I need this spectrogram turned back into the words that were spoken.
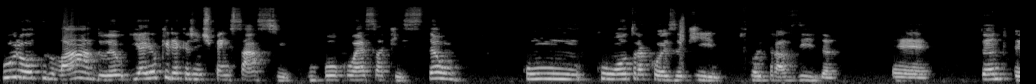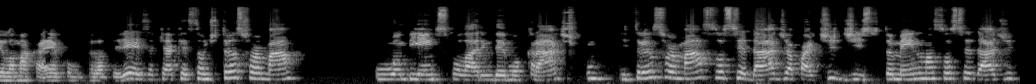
por outro lado, eu, e aí eu queria que a gente pensasse um pouco essa questão com, com outra coisa que foi trazida é, tanto pela Macaé como pela Tereza, que é a questão de transformar o ambiente escolar em democrático e transformar a sociedade a partir disso também numa sociedade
